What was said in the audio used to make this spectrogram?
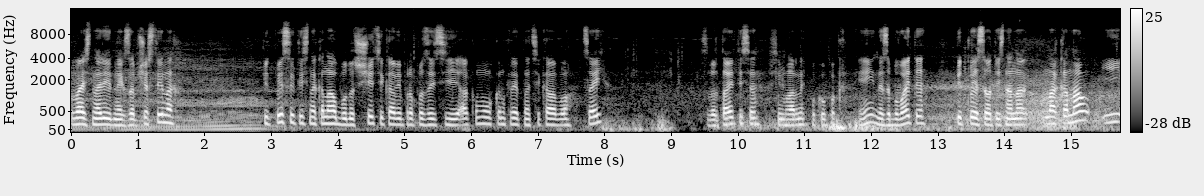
Весь на рідних запчастинах. Підписуйтесь на канал, будуть ще цікаві пропозиції. А кому конкретно цікаво цей, звертайтеся, всім гарних покупок. І не забувайте підписуватись на, на, на канал і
